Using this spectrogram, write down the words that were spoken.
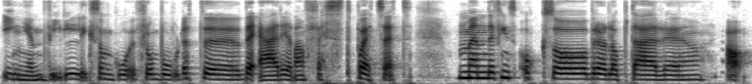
ingen vill liksom gå ifrån bordet. Eh, det är redan fest på ett sätt. Men det finns också bröllop där eh, ja,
